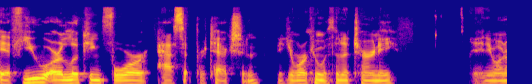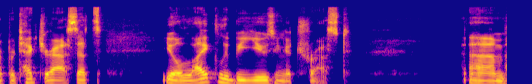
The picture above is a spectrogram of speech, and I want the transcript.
if you are looking for asset protection and you're working with an attorney and you want to protect your assets, you'll likely be using a trust. Um,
